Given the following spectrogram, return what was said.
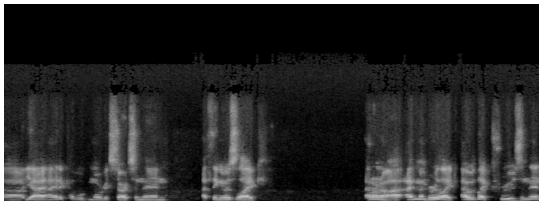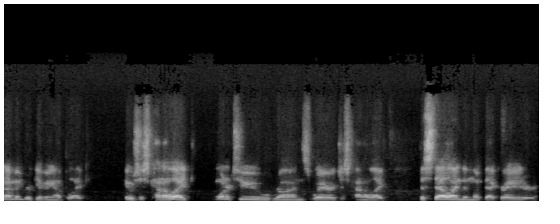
uh, yeah, I, I had a couple more good starts, and then I think it was like, I don't know. I, I remember like I would like cruise, and then I remember giving up. Like, it was just kind of like one or two runs where just kind of like the stat line didn't look that great, or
